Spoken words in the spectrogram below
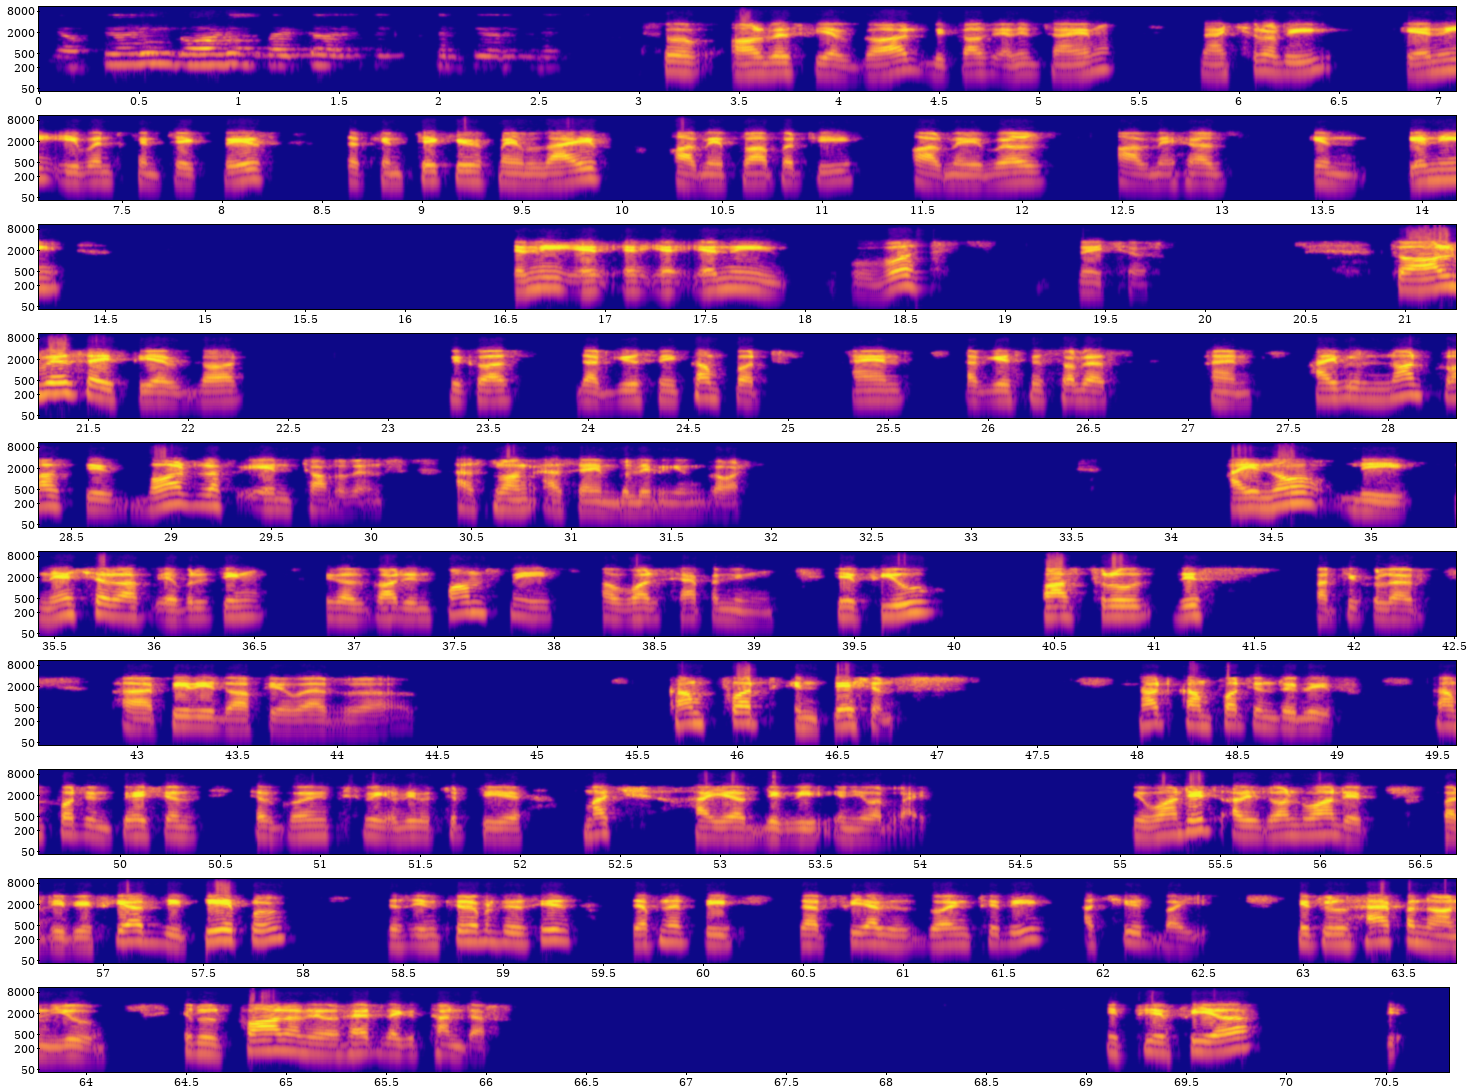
yeah, fearing God is better, I think, than fearing death. So always fear God because anytime, naturally, any event can take place that can take care of my life or my property or my wealth or my health in any any any, any worst nature. So always I fear God because that gives me comfort and that gives me solace and I will not cross the border of intolerance as long as I am believing in God. I know the nature of everything because God informs me of what's happening. If you pass through this particular uh, period of your uh, comfort in patience, not comfort in relief, comfort in patience, you're going to be elevated to a much higher degree in your life. You want it or you don't want it. But if you fear the people, this incurable disease, definitely that fear is going to be achieved by you. It will happen on you. It will fall on your head like thunder. If you fear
